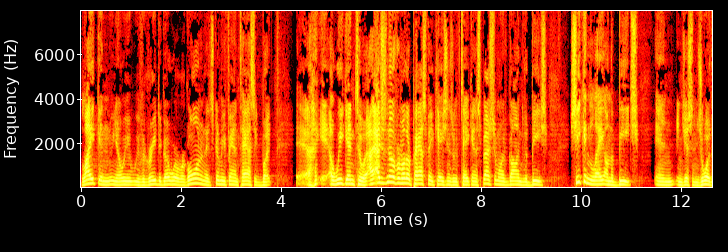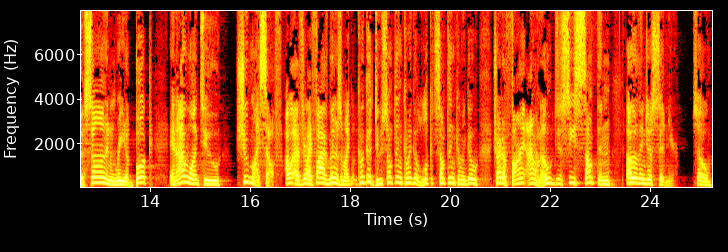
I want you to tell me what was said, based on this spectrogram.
like, and you know, we we've agreed to go where we're going, and it's going to be fantastic. But uh, a week into it, I, I just know from other past vacations we've taken, especially when we've gone to the beach, she can lay on the beach and, and just enjoy the sun and read a book. And I want to shoot myself. I, after like five minutes, I'm like, can we go do something? Can we go look at something? Can we go try to find, I don't know, just see something other than just sitting here? So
